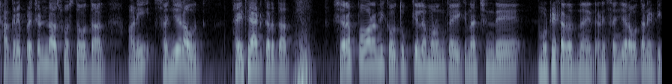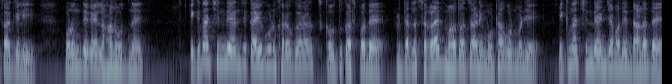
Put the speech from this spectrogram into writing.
ठाकरे प्रचंड अस्वस्थ होतात आणि संजय राऊत थैथयाट करतात. शरद पवारांनी कौतुक केलं म्हणून काही एकनाथ शिंदे मोठे ठरत नाहीत आणि संजय राऊतांनी टीका केली म्हणून ते काही लहान होत नाहीत. एकनाथ शिंदे यांचे काही गुण खरोखरच कौतुकास्पद आहे आणि त्यातला सगळ्यात महत्त्वाचा आणि मोठा गुण म्हणजे एकनाथ शिंदे यांच्यामध्ये दानत आहे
